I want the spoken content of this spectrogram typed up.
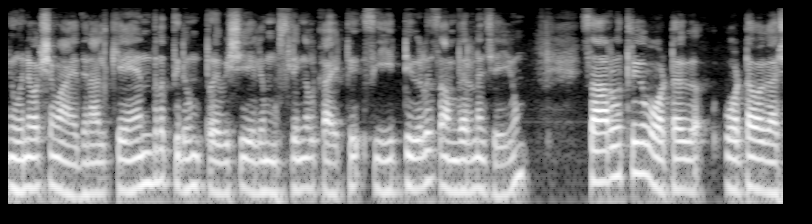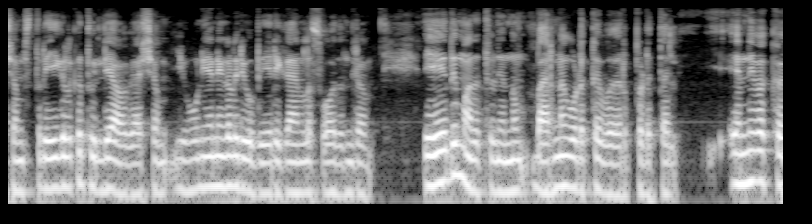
ന്യൂനപക്ഷമായതിനാൽ കേന്ദ്രത്തിലും പ്രവിശ്യയിലും മുസ്ലിങ്ങൾക്കായിട്ട് സീറ്റുകൾ സംവരണം ചെയ്യും. സാർവത്രിക വോട്ട വോട്ടവകാശം സ്ത്രീകൾക്ക് തുല്യ അവകാശം യൂണിയനുകൾ രൂപീകരിക്കാനുള്ള സ്വാതന്ത്ര്യം ഏത് മതത്തിൽ നിന്നും ഭരണകൂടത്തെ വേർപ്പെടുത്തൽ എന്നിവക്കെ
